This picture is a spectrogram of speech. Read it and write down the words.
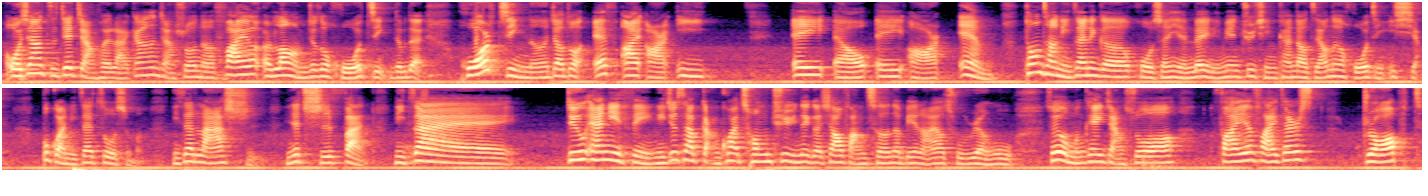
我现在直接讲回来，刚刚讲说呢，Fire Alarm 叫做火警，对不对？火警呢叫做 F I R E A L A R M。通常你在那个《火神眼泪》里面剧情看到，只要那个火警一响，不管你在做什么，你在拉屎，你在吃饭，你在。Do anything，你就是要赶快冲去那个消防车那边，然后要出任务。所以我们可以讲说，firefighters dropped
